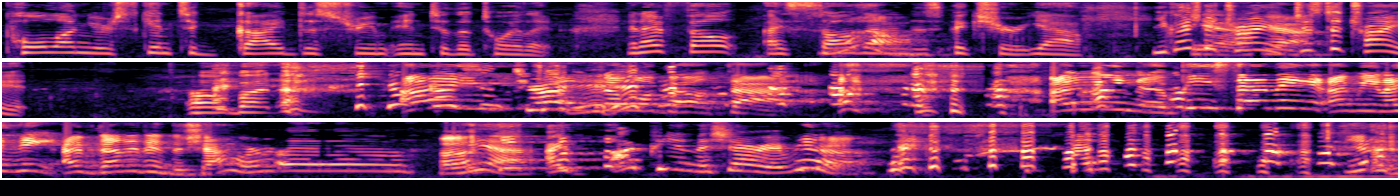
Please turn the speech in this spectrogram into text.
pull on your skin to guide the stream into the toilet. And I felt I saw wow. that in this picture. Yeah. You guys yeah, should try yeah. it just to try it. Oh, but I don't know about that. I mean, uh, pee standing. I mean, I think I've done it in the shower. Uh, uh. Yeah, I, I pee in the shower every yeah. Yeah,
